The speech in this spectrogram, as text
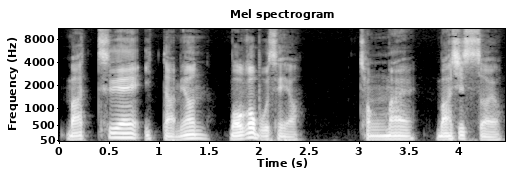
마트에 있다면 먹어보세요. 정말 맛있어요.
